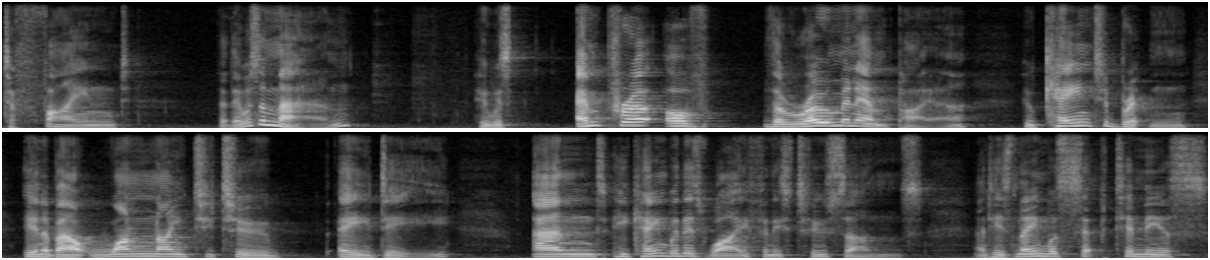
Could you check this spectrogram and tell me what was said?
to find that there was a man who was emperor of the Roman Empire who came to Britain in about 192 AD, and he came with his wife and his two sons, and his name was Septimius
